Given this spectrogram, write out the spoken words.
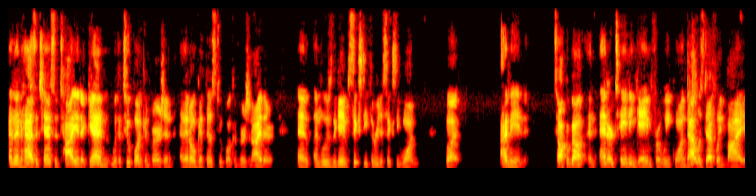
and then has a chance to tie it again with a two point conversion, and they don't get this two point conversion either, and and lose the game sixty three to sixty one. But I mean, talk about an entertaining game for week one. That was definitely my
